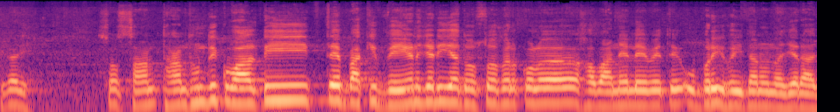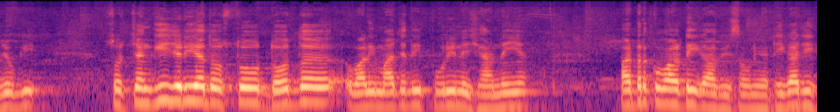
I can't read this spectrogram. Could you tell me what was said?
ਠੀਕ ਆ ਜੀ। ਸੋ ਸੰ ਥਾਂ ਦੀ ਕੁਆਲਿਟੀ ਤੇ ਬਾਕੀ ਵੇਨ ਜਿਹੜੀ ਆ ਦੋਸਤੋ ਬਿਲਕੁਲ ਹਵਾਨੇ ਲੈਵੇ ਤੇ ਉਭਰੀ ਹੋਈ ਤੁਹਾਨੂੰ ਨਜ਼ਰ ਆ ਜਾਊਗੀ। ਸੋ ਚੰਗੀ ਜਿਹੜੀ ਆ ਦੋਸਤੋ ਦੁੱਧ ਵਾਲੀ ਮੱਝ ਦੀ ਪੂਰੀ ਨਿਸ਼ਾਨੀ ਆ। ਆਰਡਰ ਕੁਆਲਿਟੀ ਕਾਫੀ ਸੋਹਣੀ ਆ ਠੀਕ ਆ ਜੀ?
